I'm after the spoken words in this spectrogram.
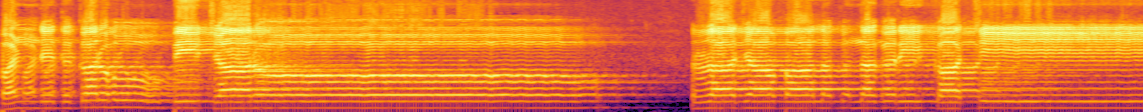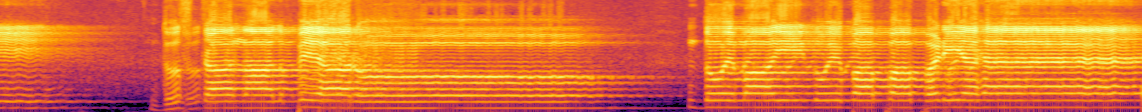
ਪੰਡਿਤ ਕਰੋ ਵਿਚਾਰੋ। ਰਾਜਾ ਬਾਲਕ ਨਗਰੀ ਕਾਚੀ। ਦੁਸ਼ਟਾ ਨਾਲ ਪਿਆਰੋ। ਦੋਏ ਮਾਈ ਦੋਏ ਬਾਪਾ ਪੜਿਆ ਹੈ।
